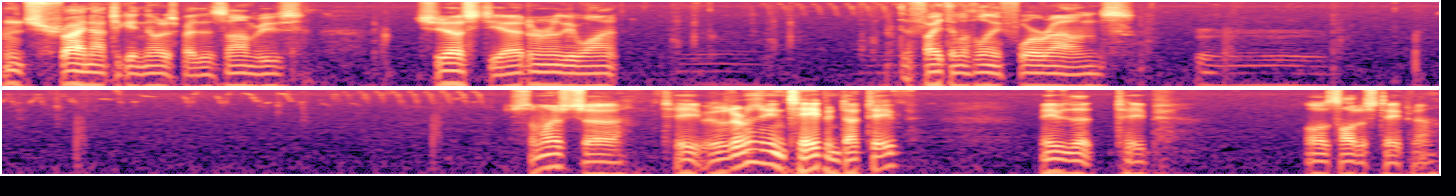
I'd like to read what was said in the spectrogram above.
I'm gonna try not to get noticed by the zombies just yet. I don't really want to fight them with only four rounds. So much uh, tape. Was there between tape and duct tape? Maybe that tape. Well, it's all just tape now.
